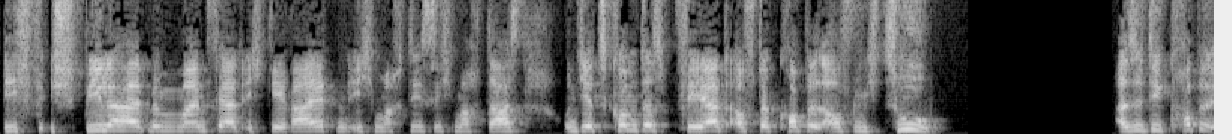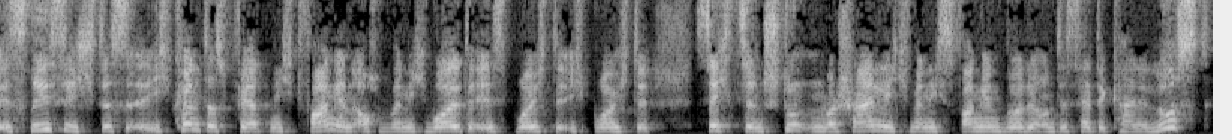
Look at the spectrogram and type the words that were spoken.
ich, ich, spiele halt mit meinem Pferd, ich gehe reiten, ich mache dies, ich mache das und jetzt kommt das Pferd auf der Koppel auf mich zu. Also die Koppel ist riesig. Das, ich könnte das Pferd nicht fangen, auch wenn ich wollte. Es bräuchte, ich bräuchte 16 Stunden wahrscheinlich, wenn ich es fangen würde und es hätte keine Lust.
